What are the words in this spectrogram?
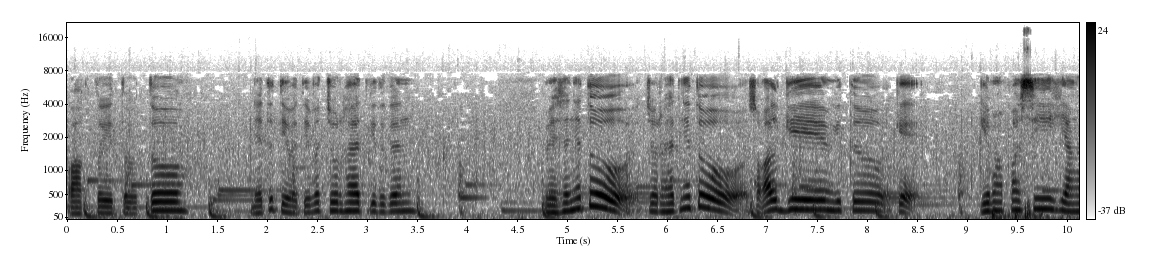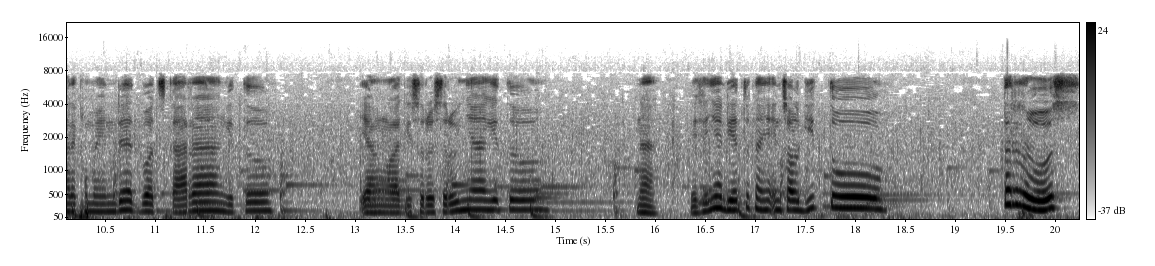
waktu itu tuh dia tuh tiba-tiba curhat gitu kan. Biasanya tuh curhatnya tuh soal game gitu, kayak game apa sih yang recommended buat sekarang gitu. Yang lagi seru-serunya gitu. Nah, biasanya dia tuh nanyain soal gitu. Terus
